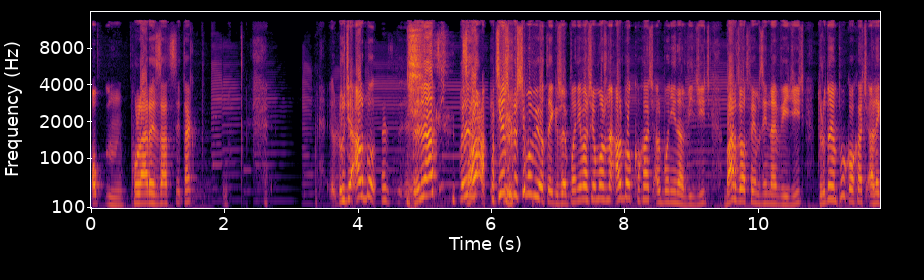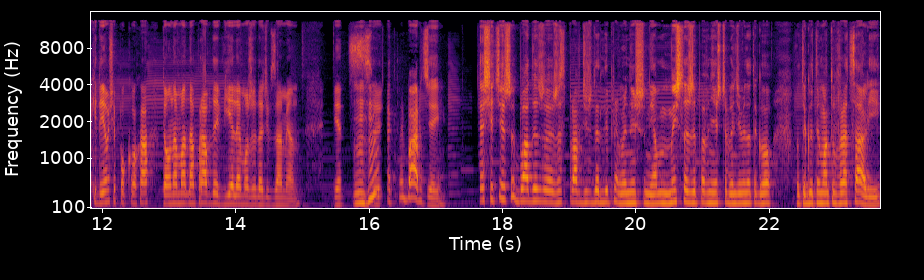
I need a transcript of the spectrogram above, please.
o, mm, polaryzacje, tak? Ludzie albo. Ciężko się mówi o tej grze, ponieważ ją można albo kochać, albo nienawidzić. Bardzo łatwo ją znienawidzić. Trudno ją pokochać, ale kiedy ją się pokocha, to ona ma naprawdę wiele może dać w zamian. Więc. Mhm, jak najbardziej. Ja się cieszę, Blady, że, że sprawdzisz Deadly Premonition. Ja myślę, że pewnie jeszcze będziemy do tego, do tego tematu wracali.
